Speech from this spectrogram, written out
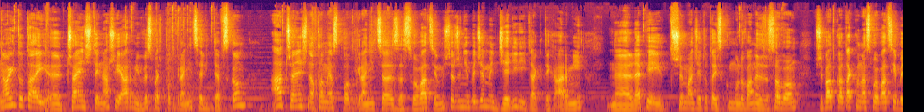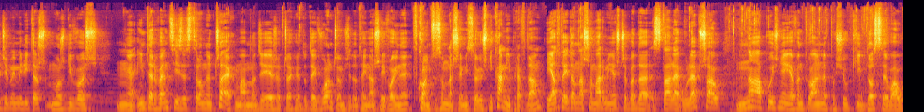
No i tutaj e, część tej naszej armii wysłać pod granicę litewską, a część natomiast pod granicę ze Słowacją. Myślę, że nie będziemy dzielili tak tych armii. E, Lepiej trzymać je tutaj skumulowane ze sobą. W przypadku ataku na Słowację będziemy mieli też możliwość mm, interwencji ze strony Czech. Mam nadzieję, że Czechy tutaj włączą się do tej naszej wojny. W końcu są naszymi sojusznikami, prawda? Ja tutaj tą naszą armię jeszcze będę stale ulepszał, no a później ewentualne posiłki dosyłał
